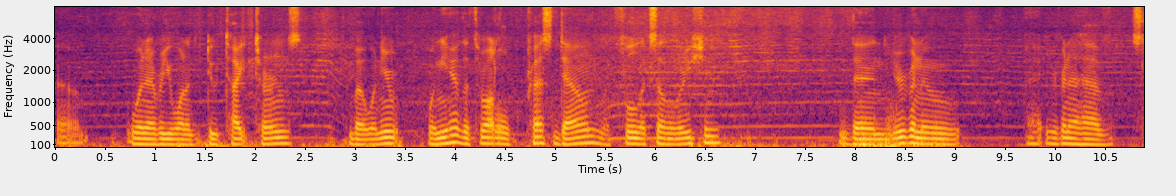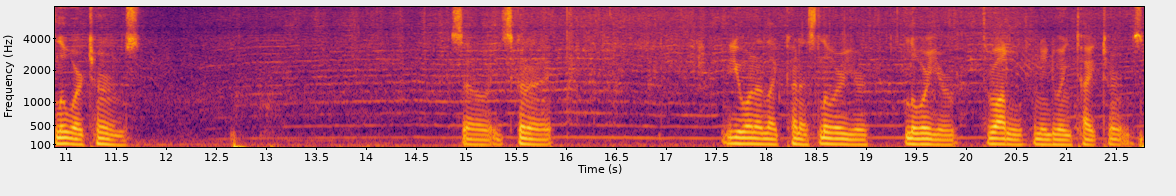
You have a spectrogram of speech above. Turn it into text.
Um, whenever you want to do tight turns, but when you're when you have the throttle pressed down, like full acceleration, then you're gonna uh, you're gonna have slower turns. So it's gonna you want to like kind of slower your lower your throttle when you're doing tight turns.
